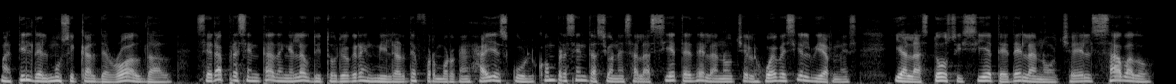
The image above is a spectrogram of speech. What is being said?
Matilda, el musical de Roald Dahl, será presentada en el auditorio Grand Miller de Fort Morgan High School con presentaciones a las 7 de la noche el jueves y el viernes y a las 2 y 7 de la noche el sábado.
